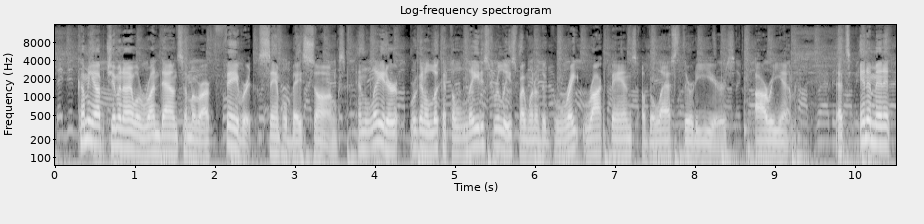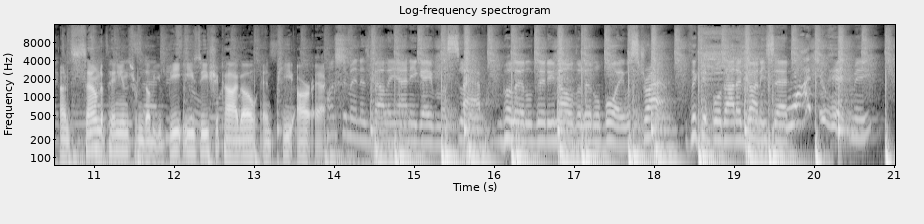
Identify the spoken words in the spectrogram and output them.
They did the Coming up, Jim and I will run down some of our favorite sample based songs. And later, we're going to look at the latest release by one of the great rock bands of the last 30 years, REM. That's in a minute on Sound Opinions from WBEZ Chicago and PRX. him in his belly and he gave him a slap. But little did he know the little boy was strapped. The kid pulled out a gun, he said, Why'd you hit me?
